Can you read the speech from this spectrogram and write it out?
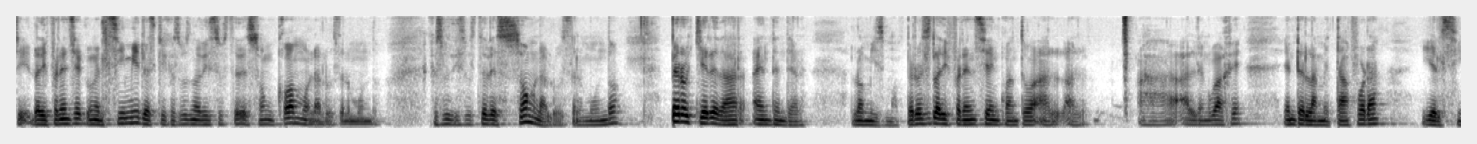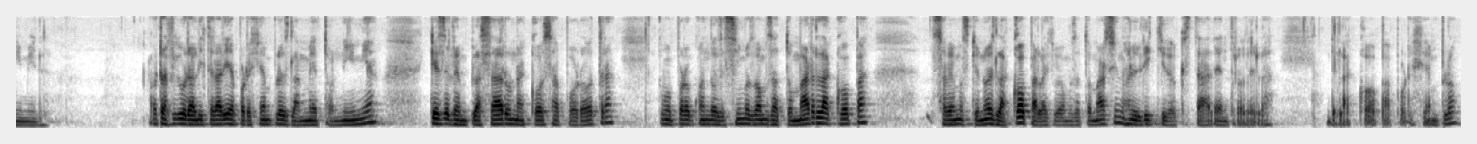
La diferencia con el símil es que Jesús no dice ustedes son como la luz del mundo. Jesús dice ustedes son la luz del mundo, pero quiere dar a entender lo mismo. Pero esa es la diferencia en cuanto al, al lenguaje entre la metáfora y el símil. Otra figura literaria, por ejemplo, es la metonimia, que es reemplazar una cosa por otra. Como por cuando decimos vamos a tomar la copa, sabemos que no es la copa la que vamos a tomar, sino el líquido que está dentro de la, de la copa, por ejemplo.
